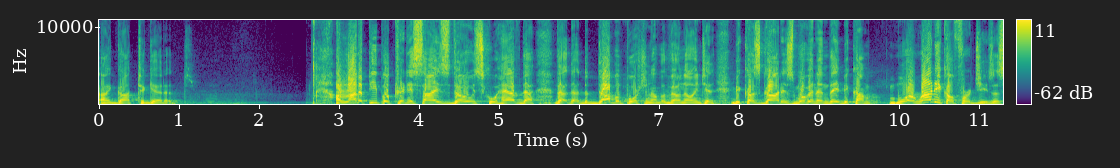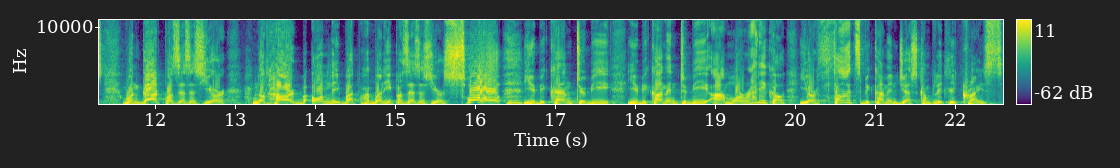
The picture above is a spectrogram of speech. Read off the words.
I got to get it. A lot of people criticize those who have the, the, the, the, double portion of the anointing because God is moving and they become more radical for Jesus. When God possesses your, not heart only, but when He possesses your soul, you become to be, you becoming to be uh, more radical. Your thoughts becoming just completely Christ's.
